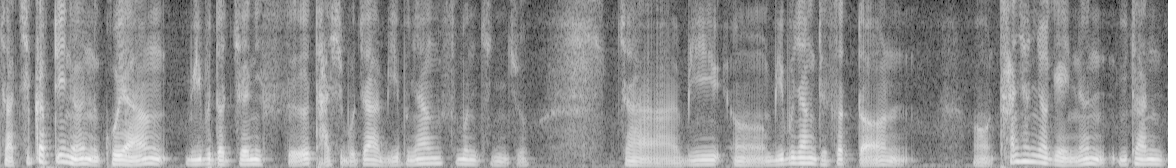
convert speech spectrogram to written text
자, 집값 뛰는 고향 위브 더 제니스 다시 보자 미분양 숨은 진주. 자, 미 어, 미분양 됐었던 어, 탄현역에 있는 위산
